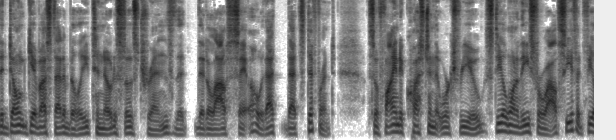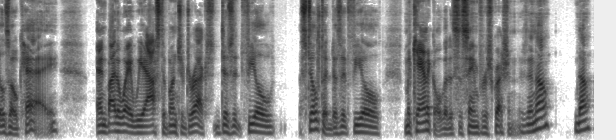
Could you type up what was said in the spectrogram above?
that don't give us that ability to notice those trends that, that allow us to say, oh, that, that's different. So find a question that works for you, steal one of these for a while, see if it feels okay. And by the way, we asked a bunch of directs, does it feel stilted? Does it feel mechanical that it's the same first question? Is it no, no?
